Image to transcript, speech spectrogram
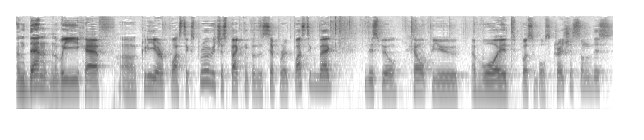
And then we have a clear plastic sprue, which is packed into the separate plastic bag. This will help you avoid possible scratches on this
